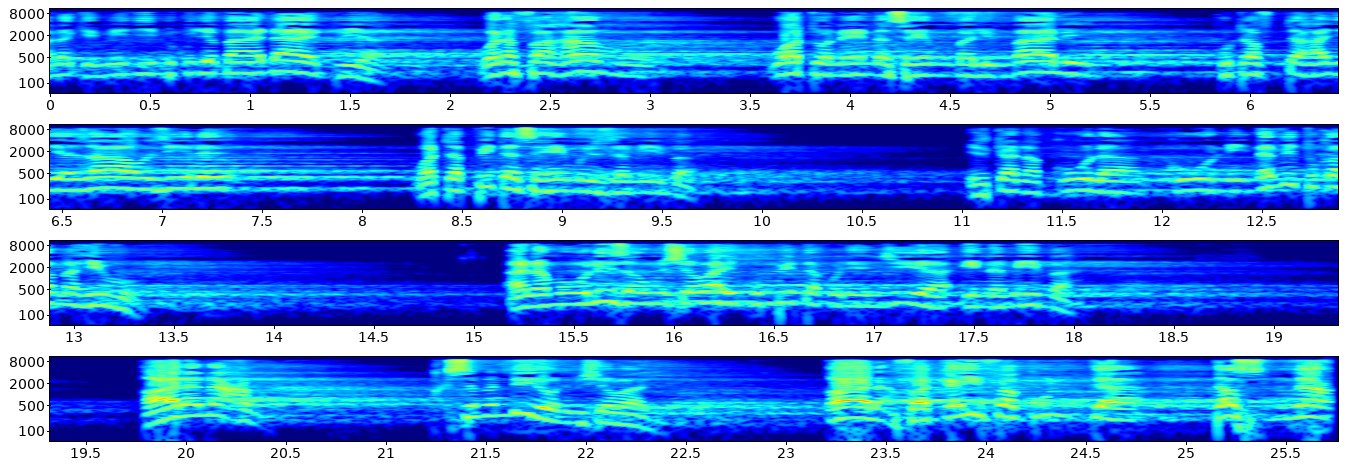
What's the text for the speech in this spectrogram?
Maanake miji imekuja baadaye pia. Wanafahamu watu wanaenda sehemu mbalimbali kutafuta haja zao zile watapita sehemu za miba ilikana kula kuni na vitu kama hivyo. Anamuuliza umeshawahi kupita kwenye njia ina miba qala na'am. Akisema ndiyo nimeshawahi qala فكيف كنت تصنع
